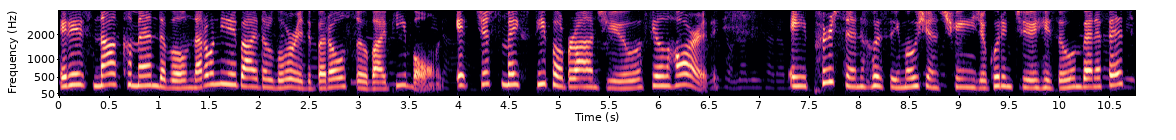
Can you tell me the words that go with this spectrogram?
It is not commendable not only by the Lord but also by people. It just makes people around you feel hard. A person whose emotions change according to his own benefit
